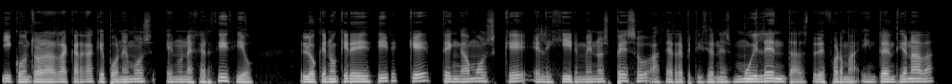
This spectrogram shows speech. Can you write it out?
y controlar la carga que ponemos en un ejercicio lo que no quiere decir que tengamos que elegir menos peso, hacer repeticiones muy lentas de forma intencionada,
